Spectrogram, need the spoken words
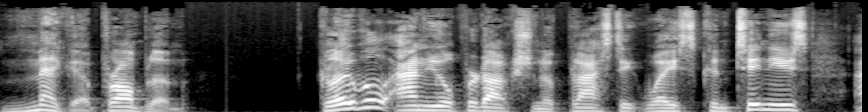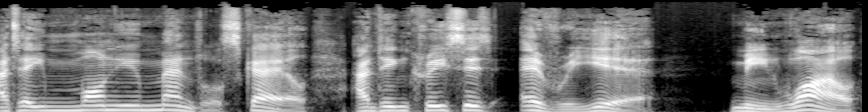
mega problem? Global annual production of plastic waste continues at a monumental scale and increases every year. Meanwhile,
